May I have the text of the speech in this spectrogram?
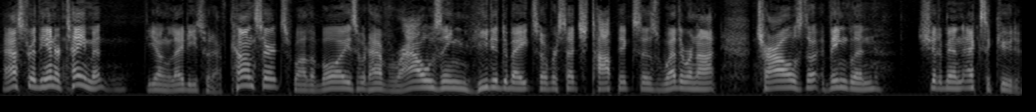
As for the entertainment, the young ladies would have concerts, while the boys would have rousing, heated debates over such topics as whether or not Charles of England should have been executed.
